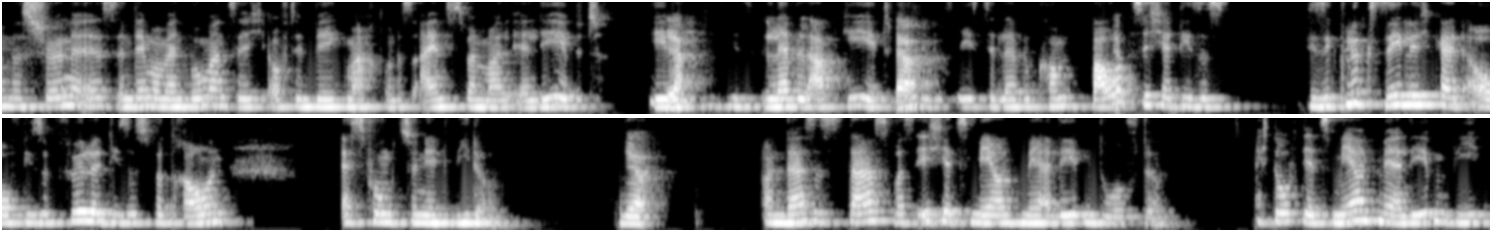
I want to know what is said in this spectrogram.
Und das Schöne ist, in dem Moment, wo man sich auf den Weg macht und es ein, zwei Mal erlebt, eben Ja. dieses Level abgeht, Ja. wie das nächste Level kommt, baut Ja. sich ja dieses, diese Glückseligkeit auf, diese Fülle, dieses Vertrauen. Es funktioniert wieder. Ja, Und das ist das, was ich jetzt mehr und mehr erleben durfte. Ich durfte jetzt mehr und mehr erleben, wie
